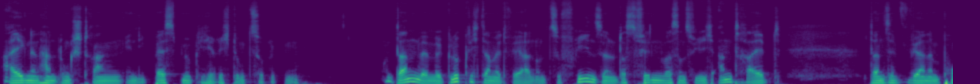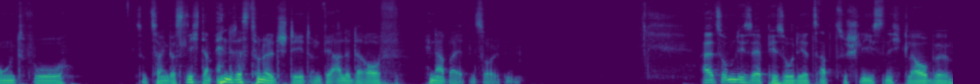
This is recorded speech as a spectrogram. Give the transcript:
eigenen Handlungsstrang in die bestmögliche Richtung zu rücken. Und dann, wenn wir glücklich damit werden und zufrieden sind und das finden, was uns wirklich antreibt, dann sind wir an einem Punkt, wo sozusagen das Licht am Ende des Tunnels steht und wir alle darauf hinarbeiten sollten. Also um diese Episode jetzt abzuschließen, ich glaube,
